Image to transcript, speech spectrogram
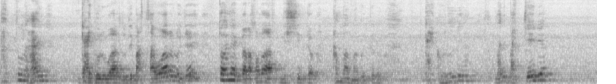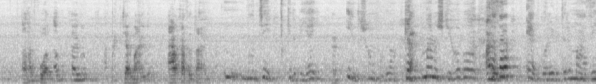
থাকতো না। হাই গাই গরু আর যদি বাচ্চাও আর লই যায় তাহলে একবার এখনও আর নিশ্চিন্ত আম্বা আম্বা করতে না গাই গরু বিয়া মানে বাচ্চাই বিয়া আর ফুয়ার কাম আইব বাচ্চার মা আইব আর কাছে তা আইব। বুঝছি কিন্তু বিয়াই হ্যাঁ। ইন তো সম্ভব না। মানুষ কি আরে- তাছাড়া এক ঘরের ভিতরে মাঝি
